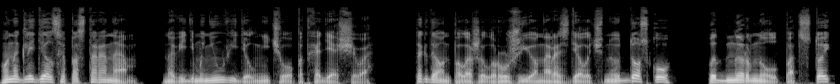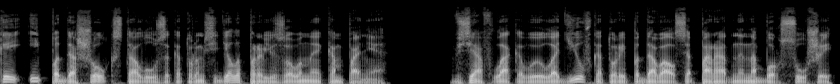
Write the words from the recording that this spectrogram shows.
Он огляделся по сторонам, но, видимо, не увидел ничего подходящего. Тогда он положил ружье на разделочную доску, поднырнул под стойкой и подошел к столу, за которым сидела парализованная компания. Взяв лаковую ладью, в которой подавался парадный набор суши,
